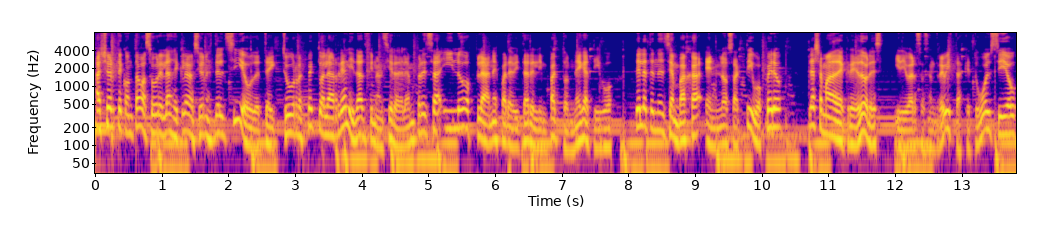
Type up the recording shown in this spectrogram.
Ayer te contaba sobre las declaraciones del CEO de Take Two respecto a la realidad financiera de la empresa y los planes para evitar el impacto negativo de la tendencia en baja en los activos, pero la llamada de acreedores y diversas entrevistas que tuvo el CEO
